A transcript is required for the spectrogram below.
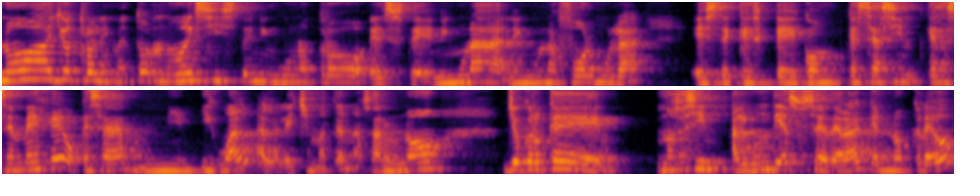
no hay otro alimento, no existe ningún otro, este, ninguna, ninguna fórmula este, que, que, que, sea, que se asemeje o que sea igual a la leche materna. O sea, no, yo creo que, no sé si algún día sucederá, que no creo,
